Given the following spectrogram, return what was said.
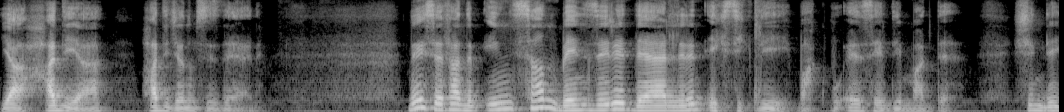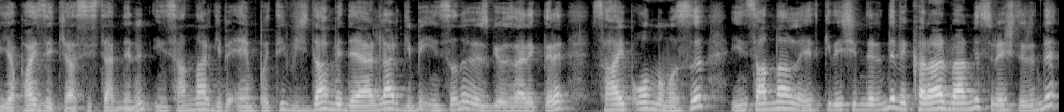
Ya hadi ya. Hadi canım sizde yani. Neyse efendim, insan benzeri değerlerin eksikliği. Bak bu en sevdiğim madde. Şimdi yapay zeka sistemlerinin insanlar gibi empati, vicdan ve değerler gibi insana özgü özelliklere sahip olmaması insanlarla etkileşimlerinde ve karar verme süreçlerinde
